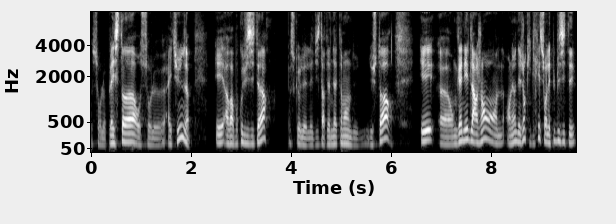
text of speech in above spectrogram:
sur le Play Store ou sur le iTunes et avoir beaucoup de visiteurs parce que les, visiteurs viennent directement du, store et euh, on gagnait de l'argent en, ayant des gens qui cliquaient sur les publicités.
